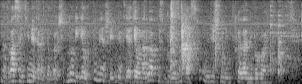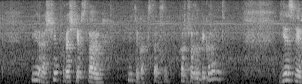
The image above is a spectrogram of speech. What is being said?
На 2 сантиметра делаю расщеп. Многие делают поменьше. Нет, я делаю на 2, пусть будет запас. Он лишним никогда не бывает. И расщеп, расщеп ставим Видите, как кстати, хорошо забегает. Если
